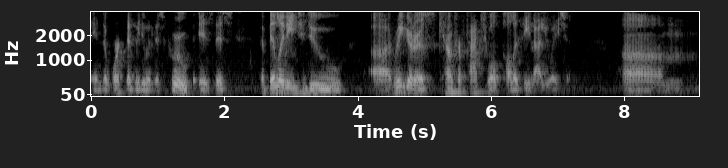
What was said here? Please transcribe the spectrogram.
in the work that we do in this group is this ability to do uh, rigorous counterfactual policy evaluation. Um,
